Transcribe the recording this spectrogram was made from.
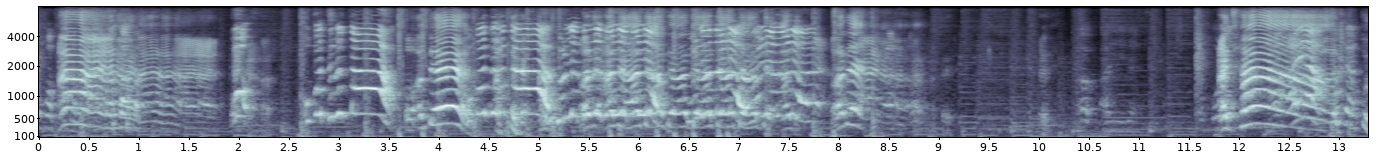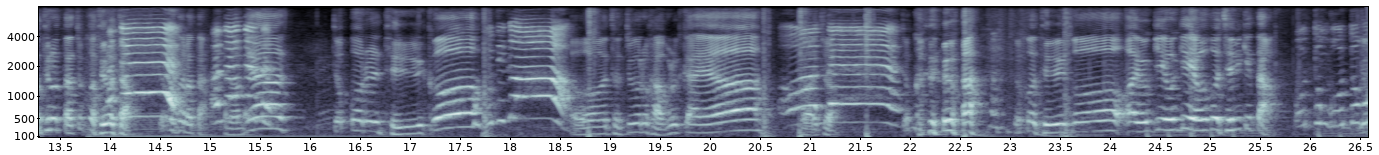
오빠. 아, 아, 아, 아, 아. 오빠 들었다. 어, 안 돼! 오빠 들었다. 돌려 안 돼, 돌려 안 돼, 안 돼, 안 돼, 안 돼, 안 돼, 안 돼, 안 돼, 돌려 돌려. 안 돼! 아, 아, 어 아니네. 아. 아차! 쪼꼬 들었다, 쪼꼬 들었다. 쪼꼬 들었다. 그러면 쪼꼬를 들고 어디가? 어, 저쪽으로 가볼까요? 어 저, 안돼. 쪼꼬 들고, 쪼꼬 들고, 아, 여기, 여기, 요거 재밌겠다. 어떤 거 어떤 요거,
